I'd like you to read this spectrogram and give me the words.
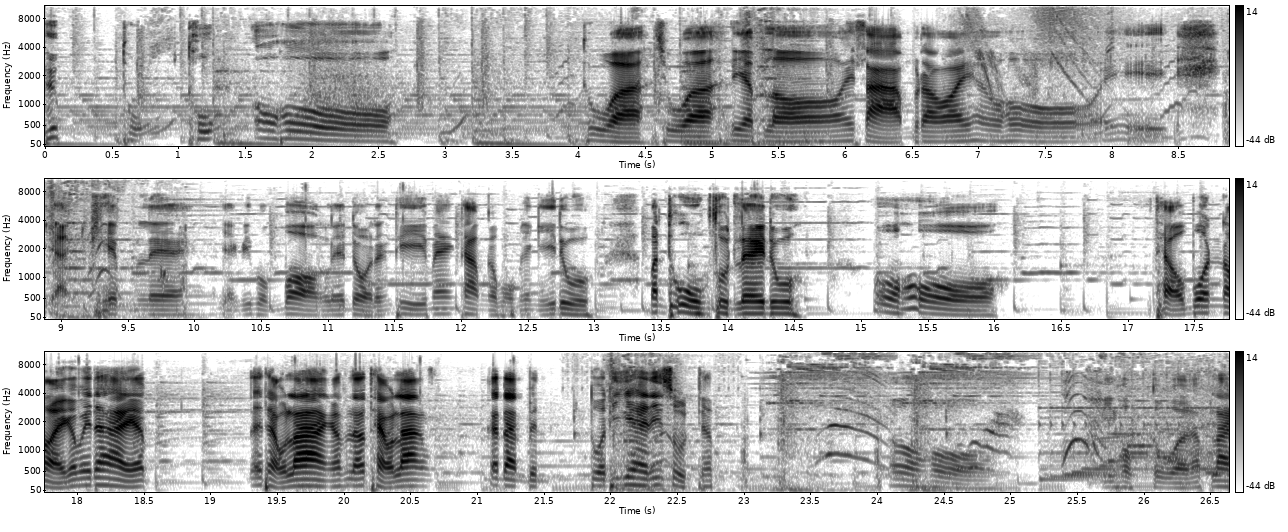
ฮึบถุงถุงโอ้โหถั่วชัวเรียบร้อยสามร้อยโอ้โหอย่างเค็มเลย อย่างที่ผมบอกเลยโดดทั้งทีแม่งทำกับผมอย่างนี้ดู มันถูกสุดเลยดู โอ้โห แถวบนหน่อยก็ไม่ได้ครับ ได้แถวล่างครับ แล้วแถวล่างก็ดันเป็นตัวที่แย่ที่สุดครับ โอ้โห มีหกตัวครับไล่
